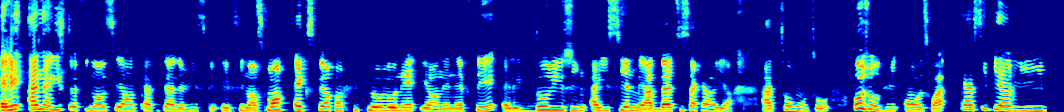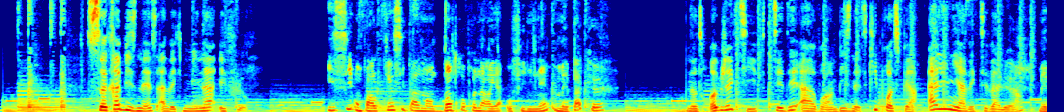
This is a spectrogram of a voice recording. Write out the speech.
Elle est analyste financière en capital risque et financement, experte en crypto-monnaie et en NFT. Elle est d'origine haïtienne mais a bâti sa carrière à Toronto. Aujourd'hui, on reçoit Cassie Pierre-Louis. Secret Business avec Mina et Flo. Ici, on parle principalement d'entrepreneuriat au féminin, mais pas que. Notre objectif, t'aider à avoir un business qui prospère aligné avec tes valeurs, mais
